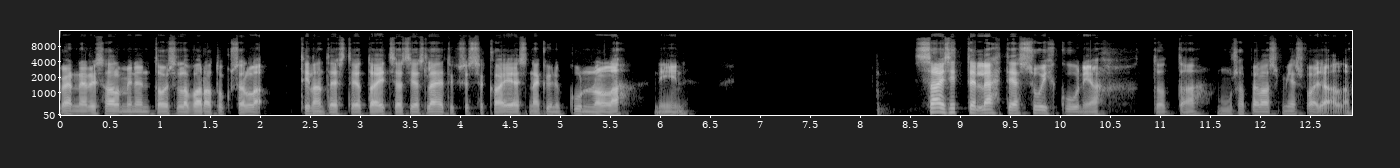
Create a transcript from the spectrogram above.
Werneri Salminen toisella varoituksella tilanteesta, jota itse asiassa lähetyksessä kai ei edes näkynyt kunnolla, niin sai sitten lähteä suihkuun ja tota, Musa pelasi miesvajalla.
